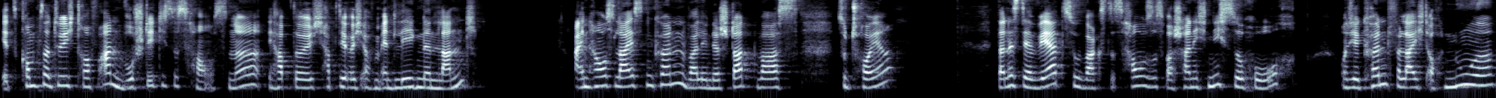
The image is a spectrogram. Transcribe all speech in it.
jetzt kommt es natürlich drauf an, wo steht dieses Haus? Ne? Ihr habt euch, habt ihr euch auf dem entlegenen Land ein Haus leisten können, weil in der Stadt war es zu teuer? Dann ist der Wertzuwachs des Hauses wahrscheinlich nicht so hoch, und ihr könnt vielleicht auch nur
